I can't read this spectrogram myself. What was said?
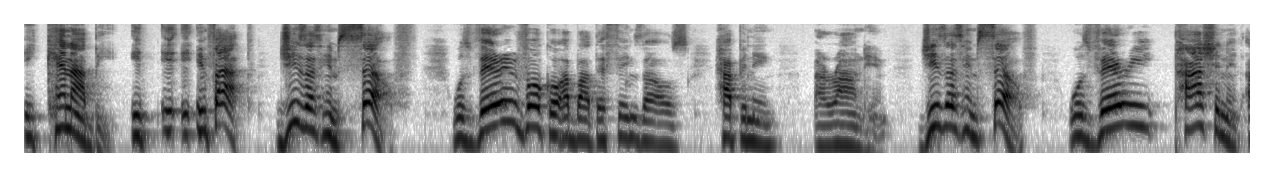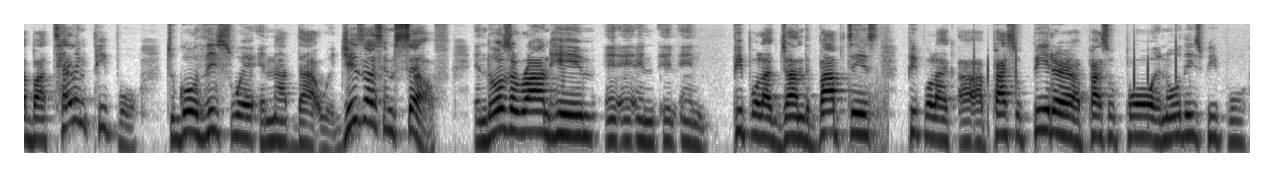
It cannot be. It, it, it, in fact, Jesus himself, was very vocal about the things that was happening around him. Jesus himself was very passionate about telling people to go this way and not that way. Jesus himself and those around him and, and, and, and people like John the Baptist, people like uh, Apostle Peter, Apostle Paul, and all these people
